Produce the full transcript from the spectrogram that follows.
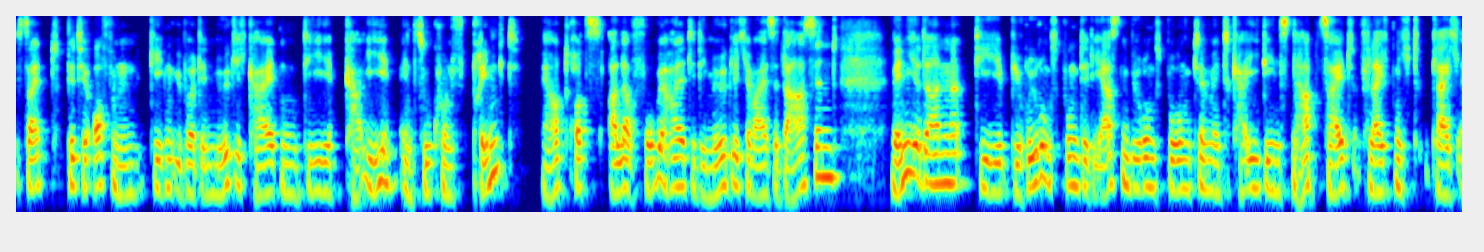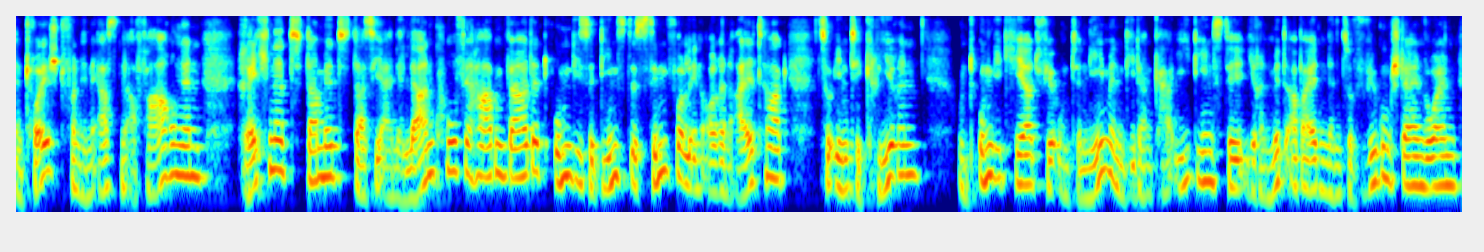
seid bitte offen gegenüber den Möglichkeiten, die KI in Zukunft bringt ja, trotz aller Vorbehalte, die möglicherweise da sind. Wenn ihr dann die Berührungspunkte, die ersten Berührungspunkte mit KI-Diensten habt, seid vielleicht nicht gleich enttäuscht von den ersten Erfahrungen. Rechnet damit, dass ihr eine Lernkurve haben werdet, um diese Dienste sinnvoll in euren Alltag zu integrieren. Und umgekehrt für Unternehmen, die dann KI-Dienste ihren Mitarbeitenden zur Verfügung stellen wollen,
